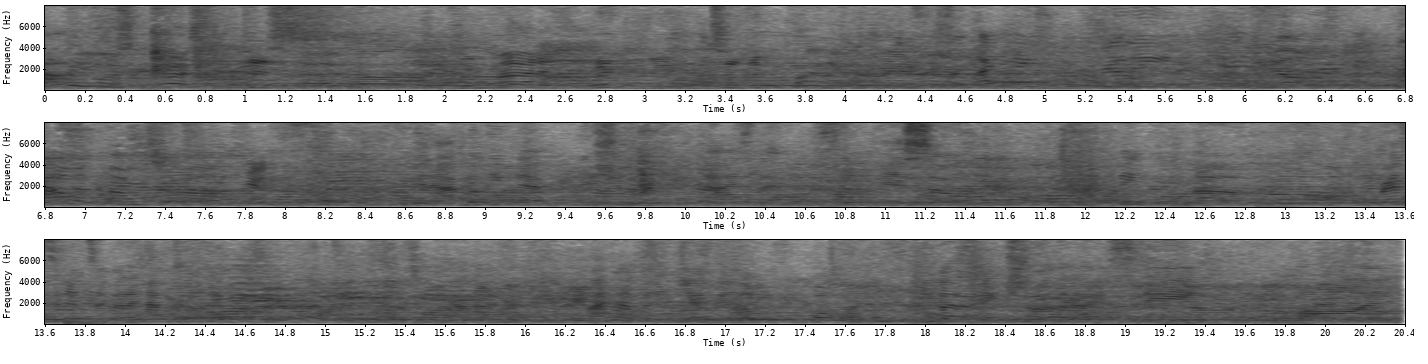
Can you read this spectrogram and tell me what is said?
how do you express this dramatic victory to the public? So I think really, you know, power comes from, and I believe that we should recognize that. And so I think um, residents are going to have to think about it together. I have an agenda going forward. You got to make sure that I stay on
